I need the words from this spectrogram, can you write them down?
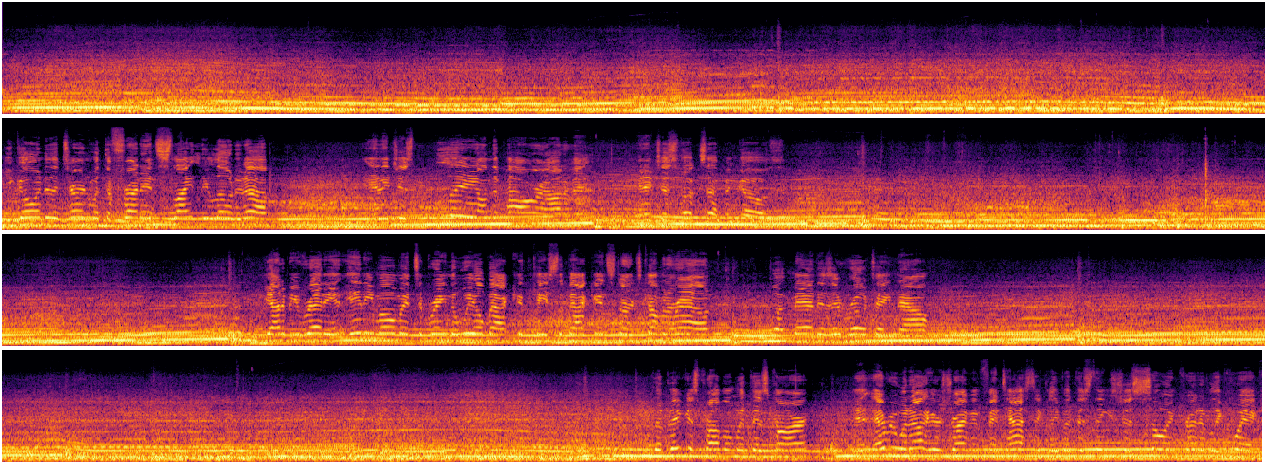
turn with the front end slightly loaded up and it just lay on the power out of it and it just hooks up and goes. Got to be ready at any moment to bring the wheel back in case the back end starts coming around. But man, does it rotate now. the biggest problem with this car. Everyone out here is driving fantastically, but this thing's just so incredibly quick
